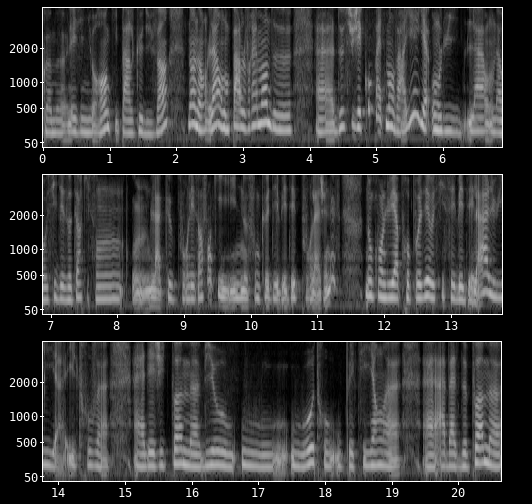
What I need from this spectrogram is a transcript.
comme Les Ignorants qui parlent que du vin. Non, non, là, on parle vraiment de, euh, sujets complètement variés. On lui, là, on a aussi des auteurs qui sont là que pour les enfants, qui ne font que des BD pour la jeunesse. Donc, on lui a proposé aussi ces BD-là. Lui, euh, il trouve euh, des jus de pommes bio ou, autres, ou, pétillants à base de pommes,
